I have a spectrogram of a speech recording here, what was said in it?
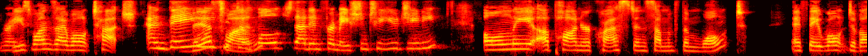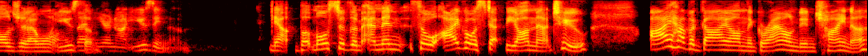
Right. These ones I won't touch. And they this need to one, divulge that information to you, Jini? Only upon request, and some of them won't. If they won't divulge it, I won't well, use them. You're not using them. Yeah, but most of them, and then so I go a step beyond that too. I have a guy on the ground in China,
